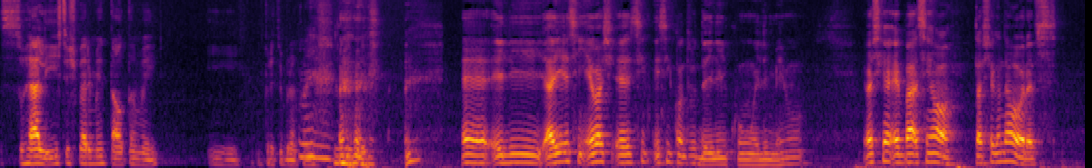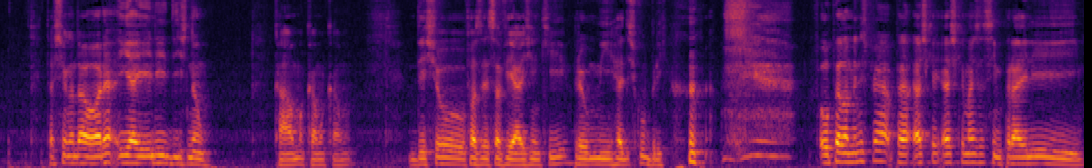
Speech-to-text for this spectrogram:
surrealista, experimental também. E em preto e branco. né? É, ele. Aí, assim, eu acho. Esse, esse encontro dele com ele mesmo. Eu acho que é, é assim, ó. Tá chegando a hora. Tá chegando a hora. E aí ele diz: Não. Calma, calma, calma. Deixa eu fazer essa viagem aqui pra eu me redescobrir. Ou pelo menos pra. pra acho, que, acho que é mais assim, pra ele.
